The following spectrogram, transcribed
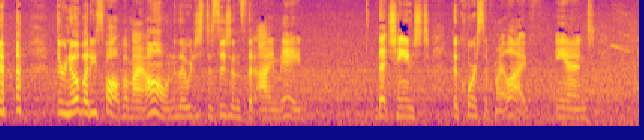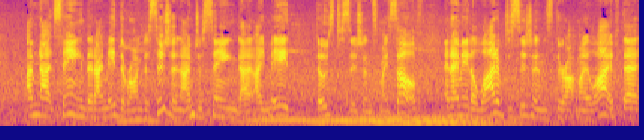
through nobody's fault but my own. They were just decisions that I made that changed the course of my life. And I'm not saying that I made the wrong decision. I'm just saying that I made those decisions myself. And I made a lot of decisions throughout my life that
